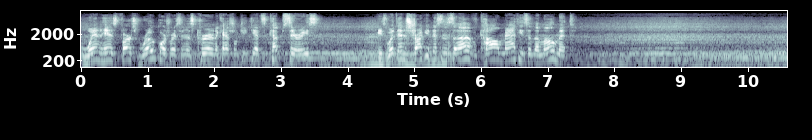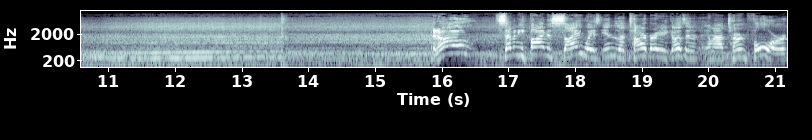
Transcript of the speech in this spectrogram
win his first road course race in his career in the Castrol GTX Cup Series. He's within striking distance of Kyle Matthews at the moment. And oh, 75 is sideways into the tire barrier. He goes in about turn four.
